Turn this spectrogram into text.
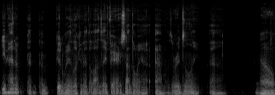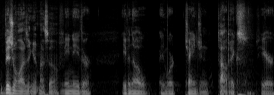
you had a, a, a good way of looking at the laissez faire. It's not the way I, I was originally uh, No, visualizing it myself. me neither. Even though, and we're changing topics here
